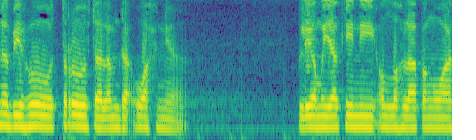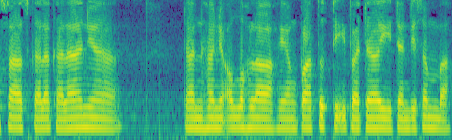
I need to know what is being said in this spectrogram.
Nabi Hud terus dalam dakwahnya. Beliau meyakini Allah lah penguasa segala-galanya dan hanya Allah lah yang patut diibadai dan disembah.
